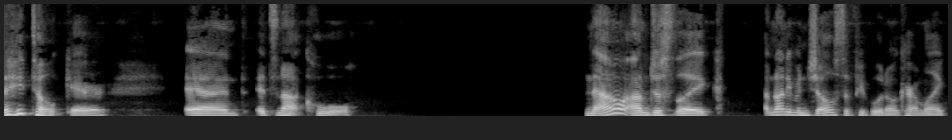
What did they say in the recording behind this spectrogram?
they don't care. And it's not cool. Now I'm just like, I'm not even jealous of people who don't care. I'm like,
